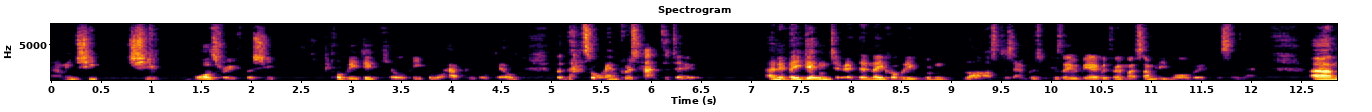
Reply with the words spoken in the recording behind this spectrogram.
I mean, she she was ruthless. She probably did kill people or have people killed, but that's what emperors had to do. And if they didn't do it, then they probably wouldn't last as emperors because they would be overthrown by somebody more ruthless than them. Um,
